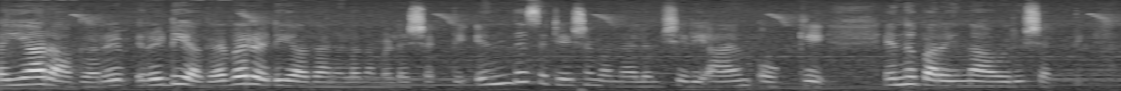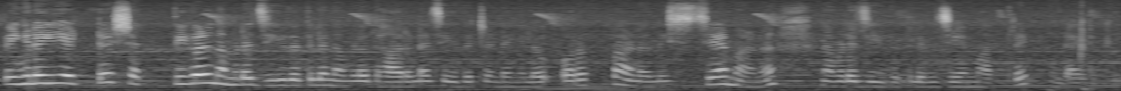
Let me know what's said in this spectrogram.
തയ്യാറാകുക റെഡിയാകുക എവർ റെഡിയാകാനുള്ള നമ്മളുടെ ശക്തി. എന്ത് സിറ്റുവേഷൻ വന്നാലും ശരി ഐ ആം ഓക്കെ എന്ന് പറയുന്ന ആ ഒരു ശക്തി. അപ്പം ഇങ്ങനെ ഈ എട്ട് ശക്തികൾ നമ്മുടെ ജീവിതത്തിൽ നമ്മൾ ധാരണ ചെയ്തിട്ടുണ്ടെങ്കിൽ ഉറപ്പാണ് നിശ്ചയമാണ് നമ്മുടെ ജീവിതത്തിൽ വിജയം മാത്രമേ ഉണ്ടായിരിക്കൂ.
